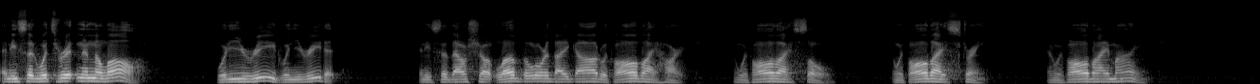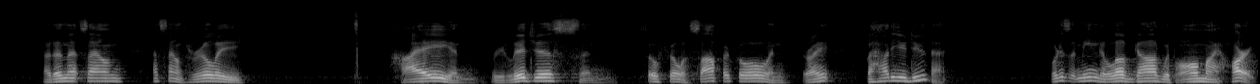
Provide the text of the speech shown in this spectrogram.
And he said, What's written in the law? What do you read when you read it? And he said, Thou shalt love the Lord thy God with all thy heart, and with all thy soul, and with all thy strength, and with all thy mind. Now, doesn't that sound, that sounds really high and religious and so philosophical and right? But how do you do that? What does it mean to love God with all my heart,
